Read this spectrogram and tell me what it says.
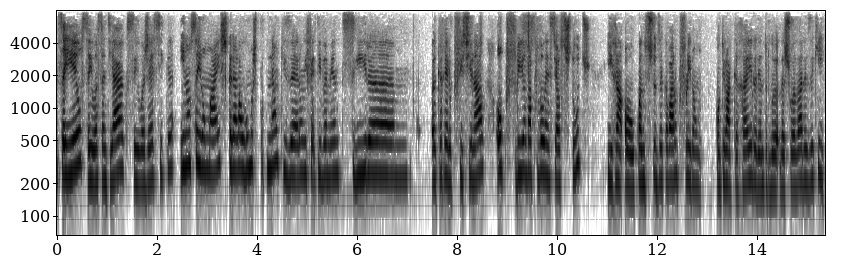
Saí eu, saiu a Santiago, saiu a Jéssica e não saíram mais, se calhar algumas porque não quiseram efetivamente seguir a, a carreira profissional ou preferiam dar prevalência aos estudos e, ou quando os estudos acabaram preferiram continuar carreira dentro das suas áreas aqui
